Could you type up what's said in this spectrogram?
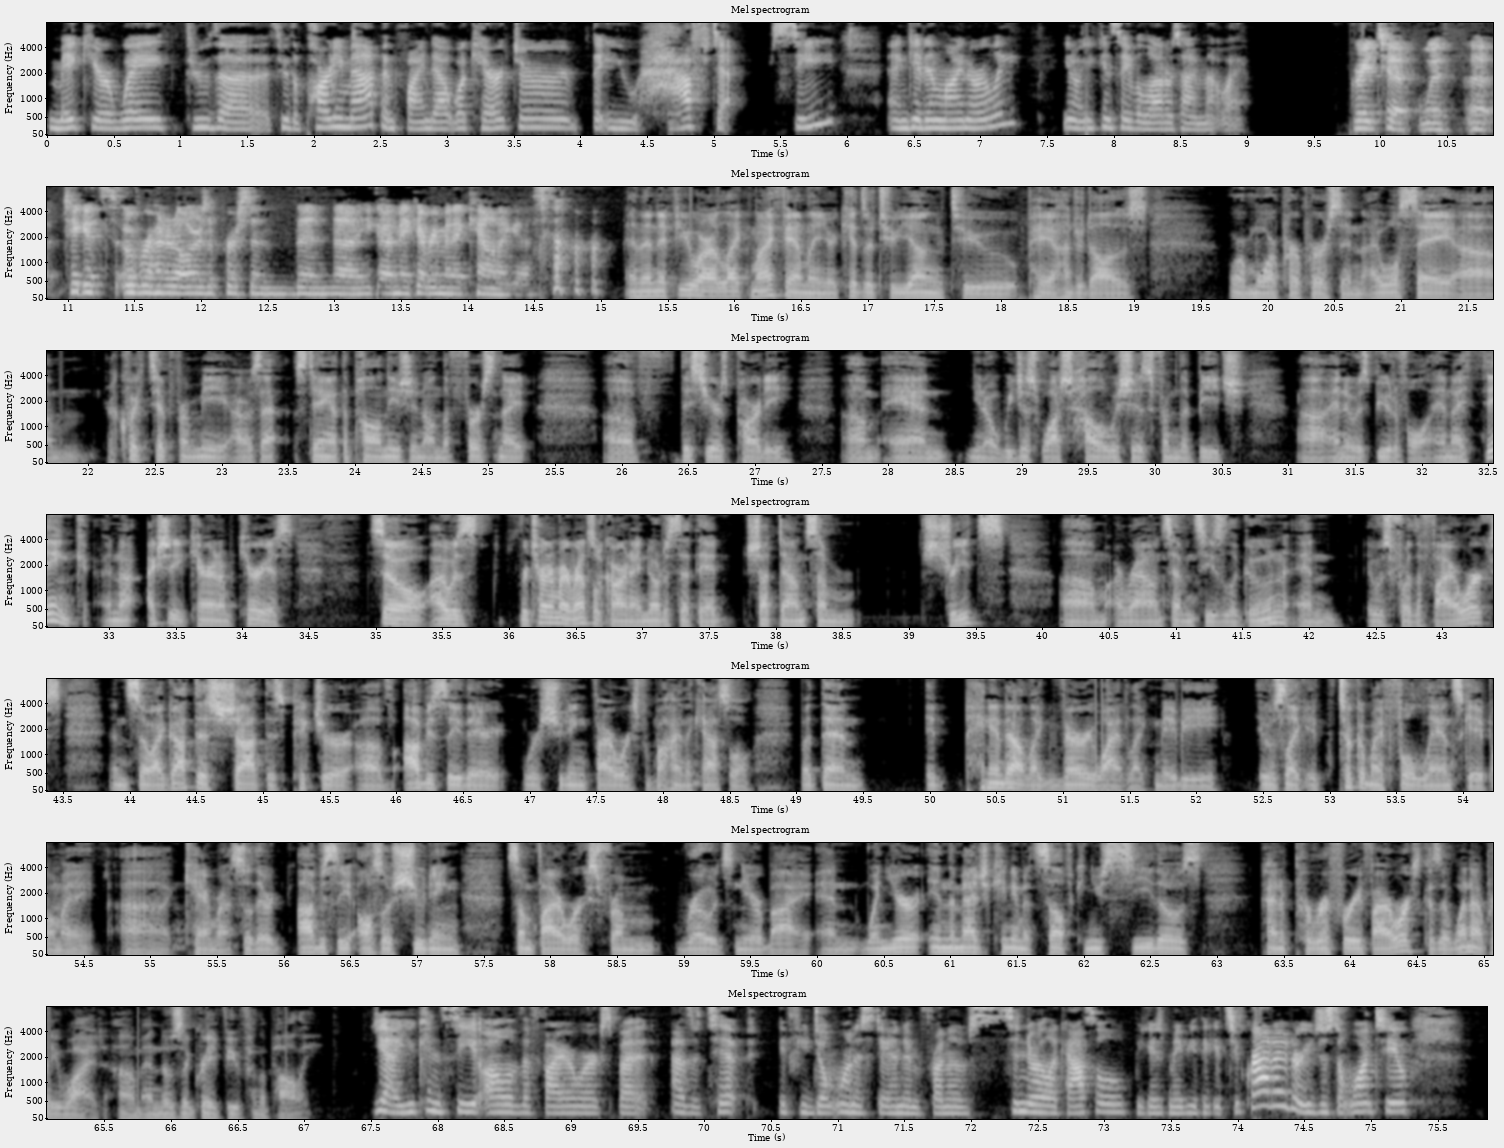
make your way through the through the party map and find out what character that you have to see and get in line early you know you can save a lot of time that way. Great tip. With uh, tickets over $100 a person then uh, you got to make every minute count i guess. And then if you are like my family and your kids are too young to pay $100 or more per person i will say um, a quick tip from me. I was at, staying at the polynesian on the first night of this year's party um, and you know we just watched Hallowishes from the beach uh, and it was beautiful. And i think and actually karyn i'm curious so I was returning my rental car and I noticed that they had shut down some streets um, around Seven Seas Lagoon and it was for the fireworks. And so I got this shot, this picture of obviously they were shooting fireworks from behind the castle, but then it panned out like very wide, like maybe it was like it took up my full landscape on my uh, camera. So they're obviously also shooting some fireworks from roads nearby. And when you're in the Magic Kingdom itself, can you see those kind of periphery fireworks because it went out pretty wide, um, and it was a great view from the Poly. Yeah, you can see all of the fireworks, but as a tip, if you don't want to stand in front of Cinderella Castle because maybe you think it's too crowded or you just don't want to,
